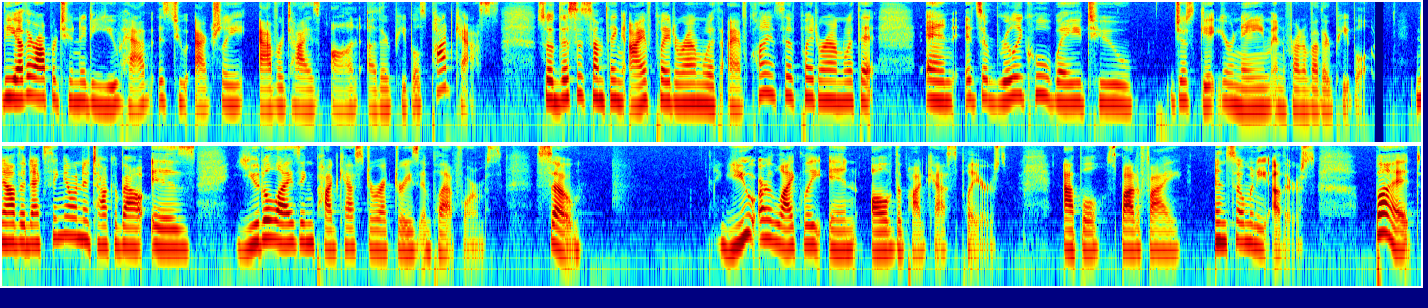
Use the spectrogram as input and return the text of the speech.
the other opportunity you have is to actually advertise on other people's podcasts. So, this is something I've played around with. I have clients that have played around with it, and it's a really cool way to just get your name in front of other people. Now, the next thing I want to talk about is utilizing podcast directories and platforms. So, you are likely in all of the podcast players Apple, Spotify, and so many others. But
